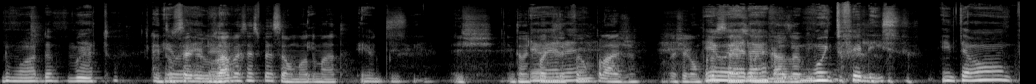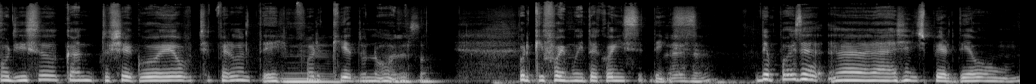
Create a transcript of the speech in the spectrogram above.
no modo mato, Então eu você era- usava essa expressão, modo mato. eu dizia. Ixi, então a gente Eu pode dizer que era- foi um plágio. Vai chegar um Eu processo lá era em casa. muito feliz. Então, por isso, quando tu chegou, eu te perguntei Hum, por que do nome. Olha só. Porque foi muita coincidência. Uhum. Depois a, a- a gente perdeu um,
